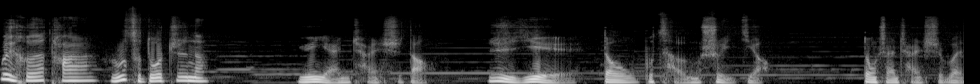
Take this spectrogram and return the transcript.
为何他如此多知呢？”云岩禅师道：“日夜都不曾睡觉。”东山禅师问：“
